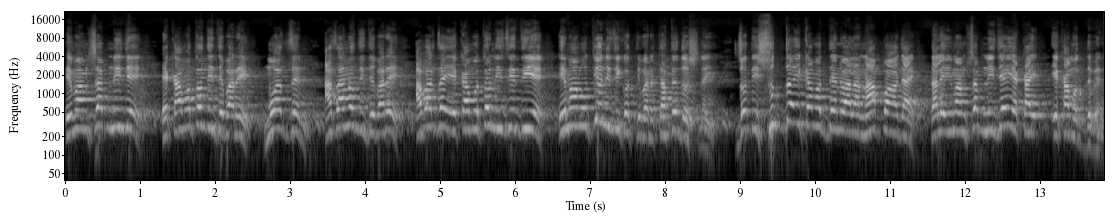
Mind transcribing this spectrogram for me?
ইমাম সাহেব নিজে একামতও দিতে পারে, মুয়াজ্জেন আজানও দিতে পারে, আবার যাই একামতও নিজে দিয়ে ইমামতিও নিজে করতে পারে, তাতে দোষ নাই। যদি শুদ্ধ একামত দেনওয়ালা না পাওয়া যায়, তাহলে ইমাম সাহেব নিজেই একাই একামত দেবেন।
